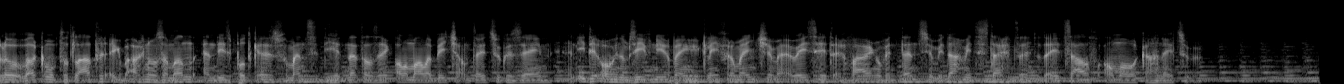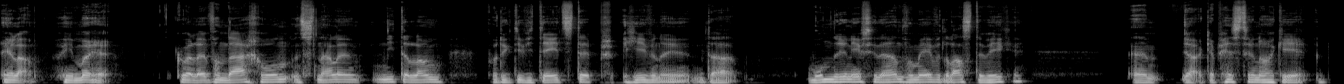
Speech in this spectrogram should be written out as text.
Hallo, welkom op Tot Later. Ik ben Arno Zaman en deze podcast is voor mensen die het net als ik allemaal een beetje aan het uitzoeken zijn. En iedere ochtend om 7 uur ben je een klein fermentje met een wijsheid, ervaring of intentie om je dag mee te starten, zodat je het zelf allemaal wel kan gaan uitzoeken. Hela, goedemorgen. Ik wil vandaag gewoon een snelle, niet te lang productiviteitstip geven je, dat wonderen heeft gedaan voor mij voor de laatste weken. En ja, ik heb gisteren nog een keer het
